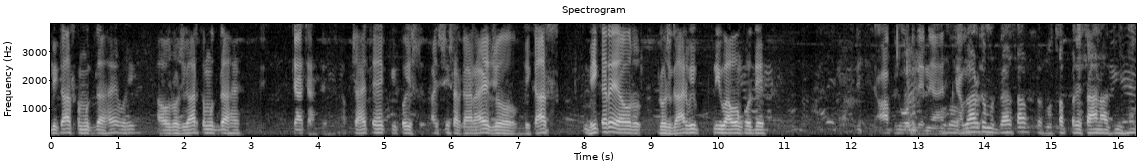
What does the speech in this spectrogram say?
विकास का मुद्दा है वही और रोज़गार का मुद्दा है। क्या चाहते हैं? चाहते हैं कि कोई ऐसी सरकार आए जो विकास भी करे और रोज़गार भी युवाओं को दे। आप वोट देने आए रोज़गार मुद्दा? का मुद्दा है साहब सब परेशान आदमी हैं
